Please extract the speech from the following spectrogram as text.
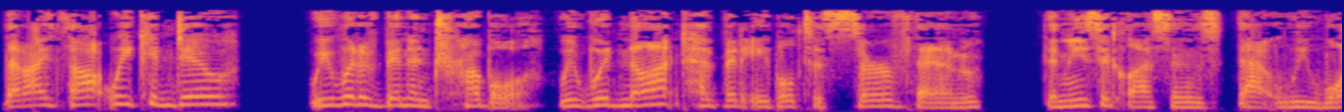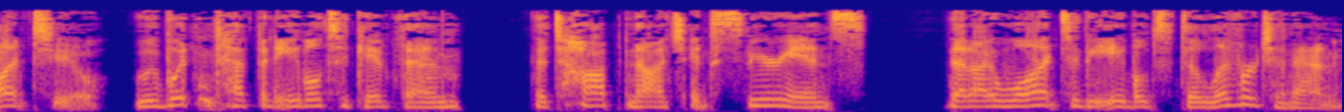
that I thought we could do, we would have been in trouble. We would not have been able to serve them the music lessons that we want to. We wouldn't have been able to give them the top notch experience that I want to be able to deliver to them.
